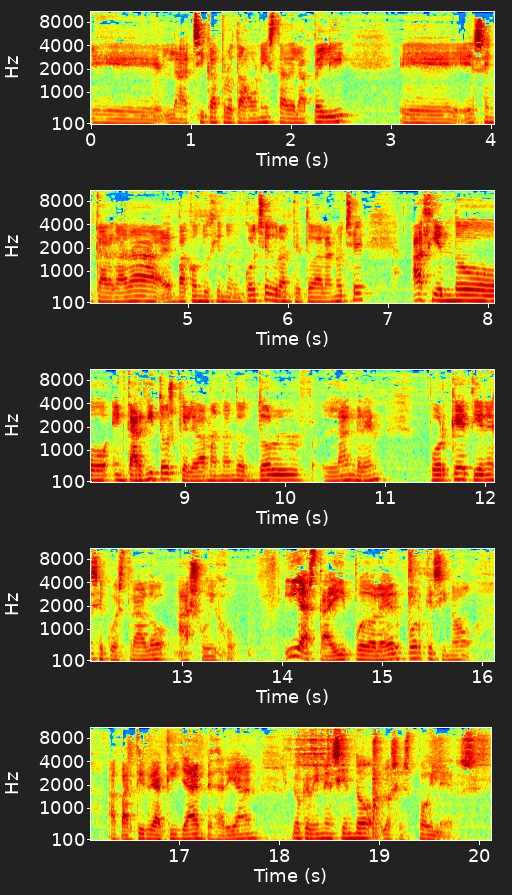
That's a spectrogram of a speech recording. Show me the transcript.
eh, la chica protagonista de la peli es encargada va conduciendo un coche durante toda la noche haciendo encarguitos que le va mandando Dolph Langren porque tiene secuestrado a su hijo. Y hasta ahí puedo leer porque si no a partir de aquí ya empezarían lo que vienen siendo los spoilers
